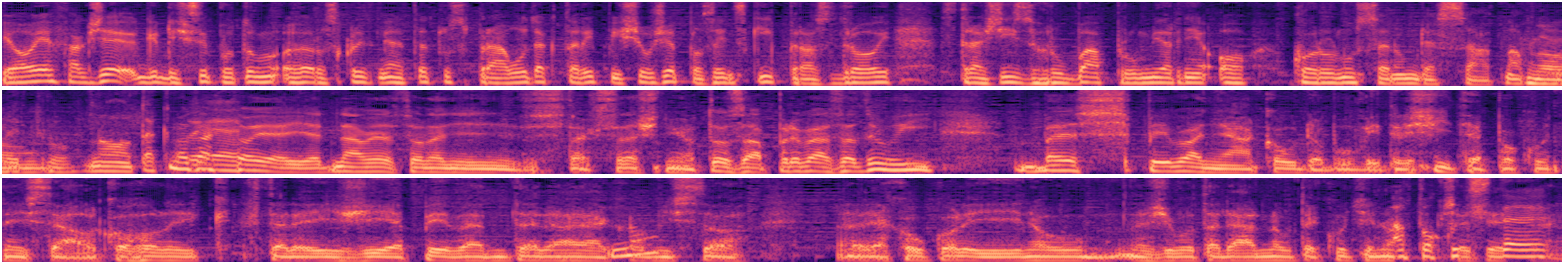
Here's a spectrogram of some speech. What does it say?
Jo, je fakt, že když si potom eh, rozkliknete tu zprávu, tak tady píšou, že plzeňský prazdroj straží zhruba průměrně o korunu 70 na půl no. litru. No, tak to, no, tak je... to je jedna věc, to není tak strašného. To za prvé, za druhý, bez piva nějakou dobu vydržíte, pokud nejste alkoholik, který žije pivem teda jako no. místo jakoukoliv jinou životadárnou tekutinu. A pokud jste,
